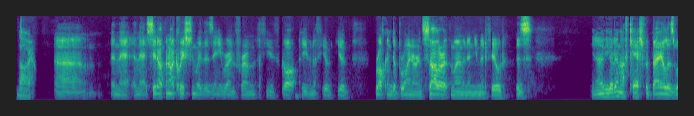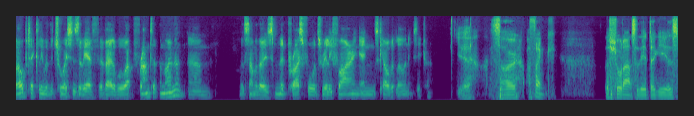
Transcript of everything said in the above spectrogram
No. Um, in that in that setup, and I question whether there's any room for him if you've got even if you're you're rocking De Bruyne and Salah at the moment in your midfield. Is you know, have you got enough cash for Bale as well, particularly with the choices that we have available up front at the moment? Um, with some of those mid-price forwards really firing, Ings, Calvert-Lewin, etc. Yeah. So I think the short answer there, Diggy, is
